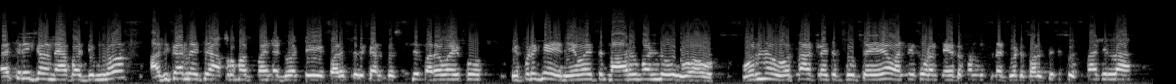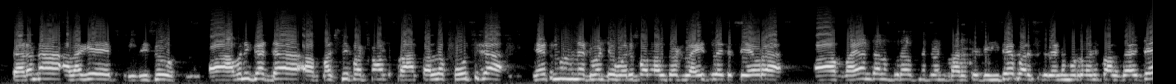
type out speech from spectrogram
హెచ్చరికల నేపథ్యంలో అధికారులు అయితే అప్రమత్తమైనటువంటి పరిస్థితి కనిపిస్తుంది. మరోవైపు ఇప్పటికే ఏవైతే నారుమళ్ళు వరిన వరినాట్లయితే పూర్తయ్యాయో అన్ని కూడా నీట పొందుతున్నటువంటి పరిస్థితి కృష్ణా జిల్లా పెడన అలాగే ఇటు అవనిగడ్డ మచిలీపట్నం ప్రాంతాల్లో పూర్తిగా నీట ముందున్నటువంటి వరి పొలాలతో రైతులు అయితే తీవ్ర ఆ భయాందోళన గురవుతున్నటువంటి పరిస్థితి. ఇదే పరిస్థితి రెండు మూడు రోజులు అయితే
